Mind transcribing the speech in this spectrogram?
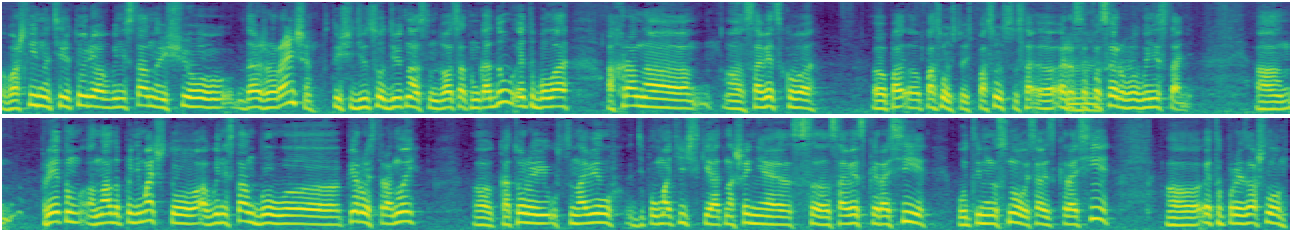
вошли на территорию Афганистана еще даже раньше, в 1919-20 году. Это была охрана а, советского а, посольства, то есть посольства РСФСР в Афганистане. При этом надо понимать, что Афганистан был первой страной, который установил дипломатические отношения с Советской Россией, вот именно с новой Советской Россией. Это произошло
